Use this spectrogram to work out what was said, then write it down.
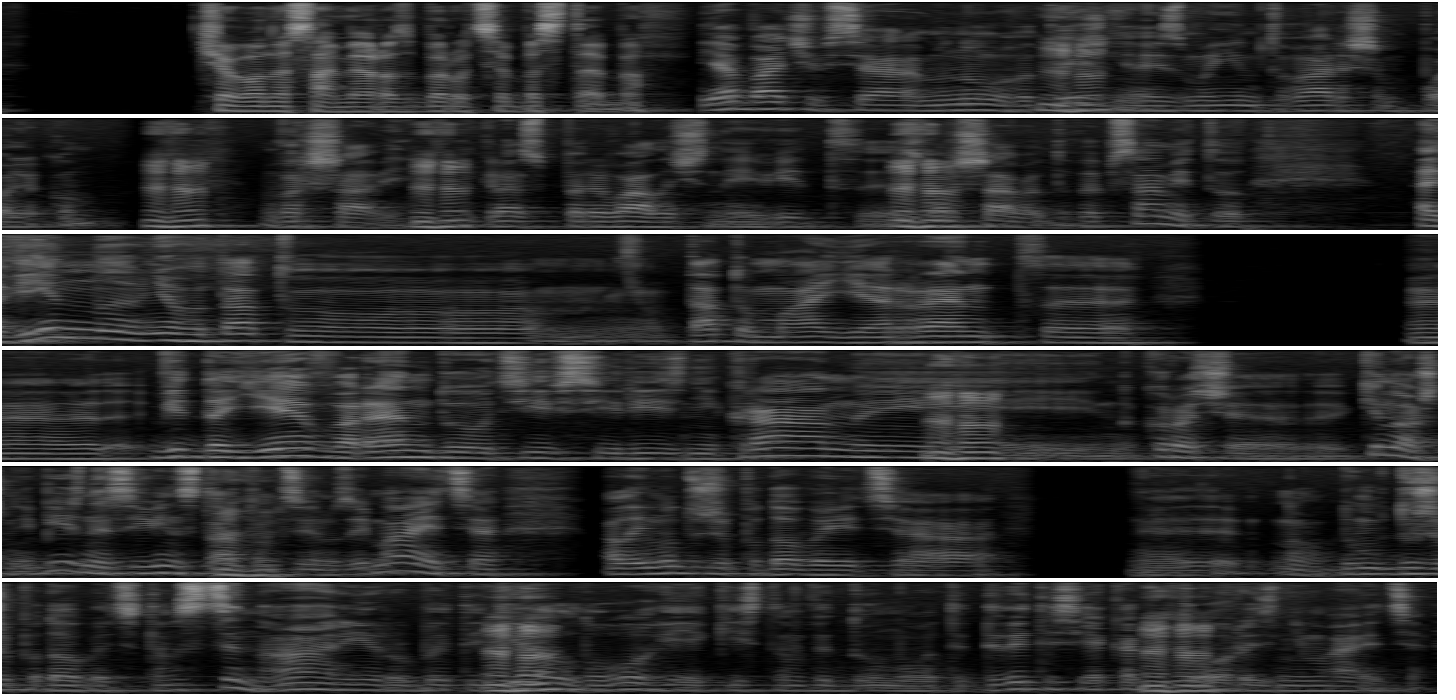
Чи вони самі розберуться без тебе? Я бачився минулого Мгм. тижня із моїм товаришем поляком Угу. в Варшаві, Мгм. якраз перевалочний від з Варшави до веб-саміту. А він в нього тато, тато має рент. е, е, Віддає в оренду ці всі різні крани. І, ну, коротше, кіношний бізнес, і він з татом цим займається, але йому дуже подобається. Е, Ну, дуже подобається там сценарії робити, Мгм. діалоги якісь там видумувати, дивитися, як актори знімаються.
